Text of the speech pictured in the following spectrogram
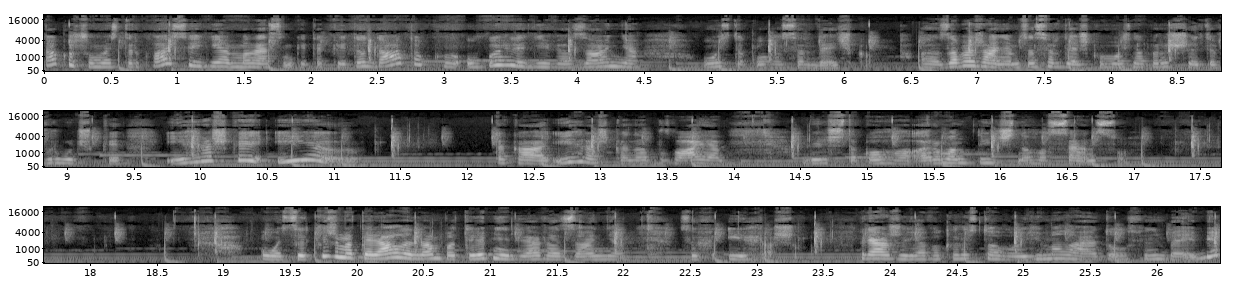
Також у майстер-класі є малесенький такий додаток у вигляді в'язання ось такого сердечка. Е, За бажанням це сердечко можна перешити в ручки іграшки, і така іграшка набуває більш такого романтичного сенсу. Ось, які ж матеріали нам потрібні для в'язання цих іграшок. Пряжу я використовую Himalaya Dolphin Baby.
